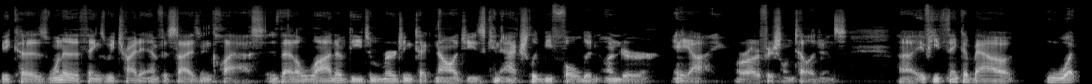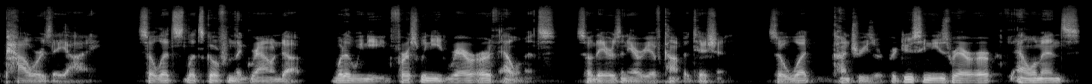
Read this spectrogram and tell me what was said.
because one of the things we try to emphasize in class is that a lot of these emerging technologies can actually be folded under AI or artificial intelligence. Uh, if you think about what powers AI, so let's let's go from the ground up. What do we need? First, we need rare earth elements. So there's an area of competition. So what countries are producing these rare earth elements?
